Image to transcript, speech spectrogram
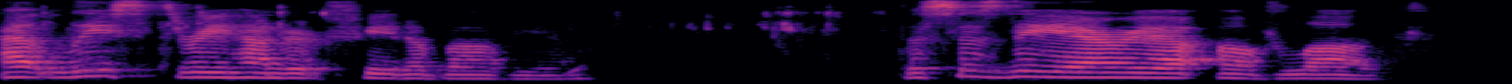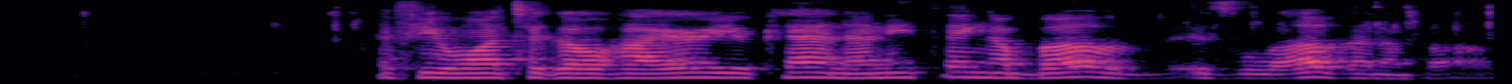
at least 300 feet above you. This is the area of love. If you want to go higher, you can. Anything above is love and above.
